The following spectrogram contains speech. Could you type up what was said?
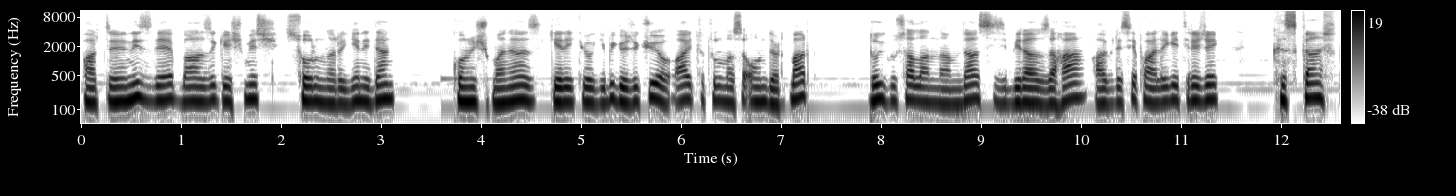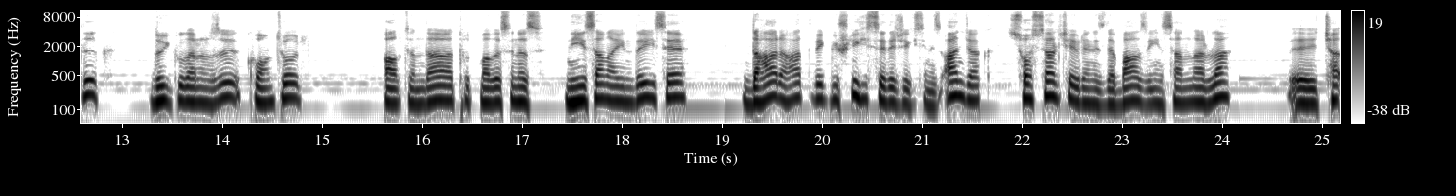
partnerinizle bazı geçmiş sorunları yeniden konuşmanız gerekiyor gibi gözüküyor. Ay tutulması 14 Mart duygusal anlamda sizi biraz daha agresif hale getirecek. Kıskançlık duygularınızı kontrol altında tutmalısınız. Nisan ayında ise daha rahat ve güçlü hissedeceksiniz. Ancak sosyal çevrenizde bazı insanlarla ça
